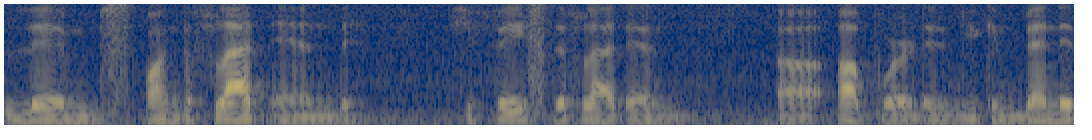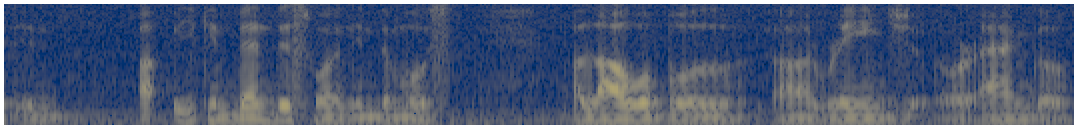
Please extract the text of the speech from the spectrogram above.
limbs on the flat end, if you face the flat end uh, upward, and you can bend it in, uh, you can bend this one in the most allowable uh, range or angle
